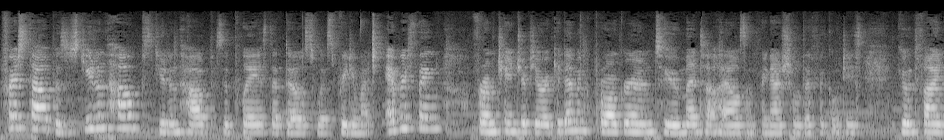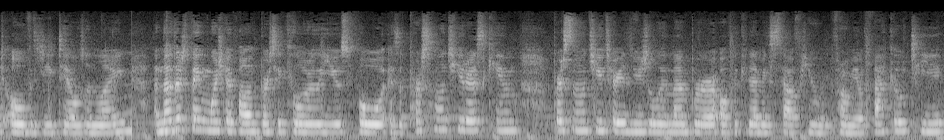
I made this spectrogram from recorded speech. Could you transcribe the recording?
First up is Student Hub. Student Hub is a place that deals with pretty much everything from change of your academic program to mental health and financial difficulties. You can find all the details online. Another thing which I found particularly useful is a personal tutor scheme. Personal tutor is usually a member of academic staff from your faculty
